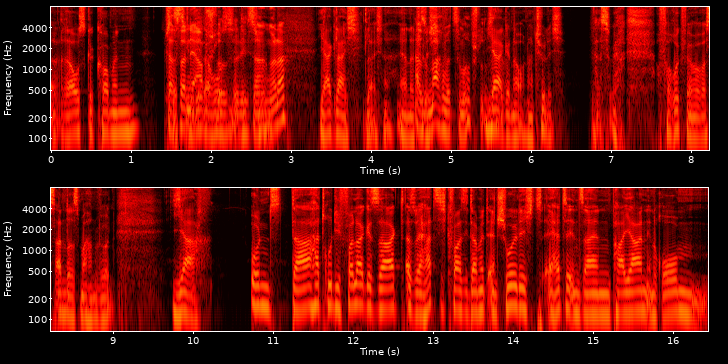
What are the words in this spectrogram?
rausgekommen. Das ist dann der Abschluss, würde ich sagen, oder? Ja, gleich, gleich. Ne? Ja, natürlich. Also machen wir zum Abschluss. Ja, oder? genau, natürlich. Das wäre auch verrückt, wenn wir was anderes machen würden. Ja, und da hat Rudi Völler gesagt, also er hat sich quasi damit entschuldigt, er hätte in seinen paar Jahren in Rom,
